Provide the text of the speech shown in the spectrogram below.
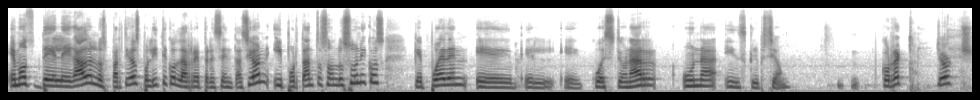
hemos delegado en los partidos políticos la representación y por tanto son los únicos que pueden eh, eh, cuestionar una inscripción. ¿Correcto, George?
